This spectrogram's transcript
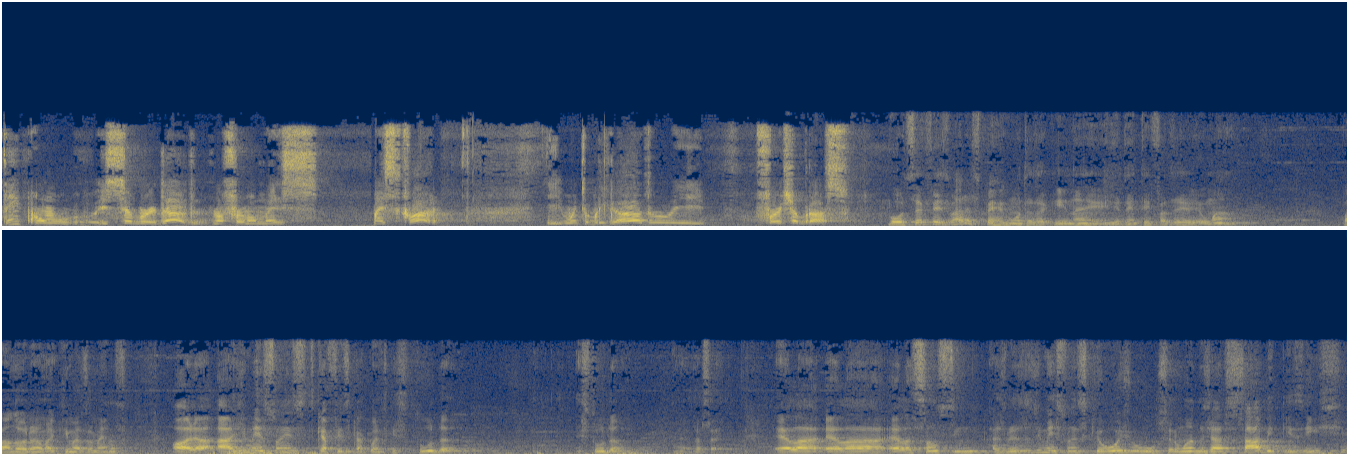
Tem como isso ser abordado de uma forma mais, mais clara? E muito obrigado e forte abraço. Bom, você fez várias perguntas aqui, né? Eu tentei fazer uma panorama aqui mais ou menos. Olha, as dimensões que a física quântica estuda estudam, né, tá certo. Ela, ela, elas são sim, às vezes, dimensões que hoje o ser humano já sabe que existe,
